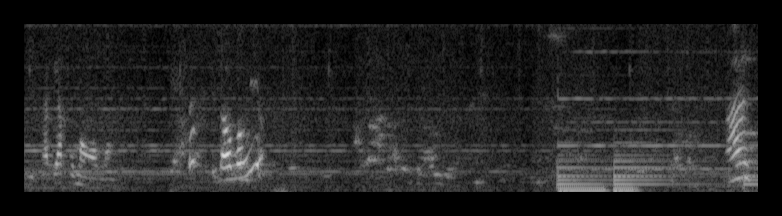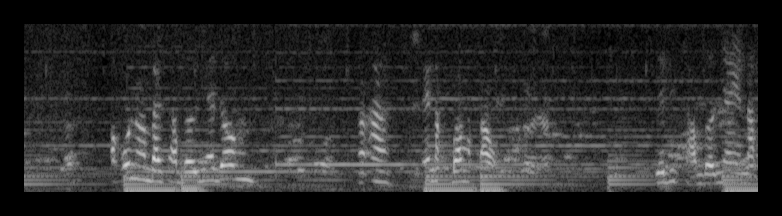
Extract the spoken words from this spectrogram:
sih, tapi aku mau ngomong. Tambah yuk. Mas, aku nambah sambalnya dong. Nah, enak banget tau. Jadi sambalnya enak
